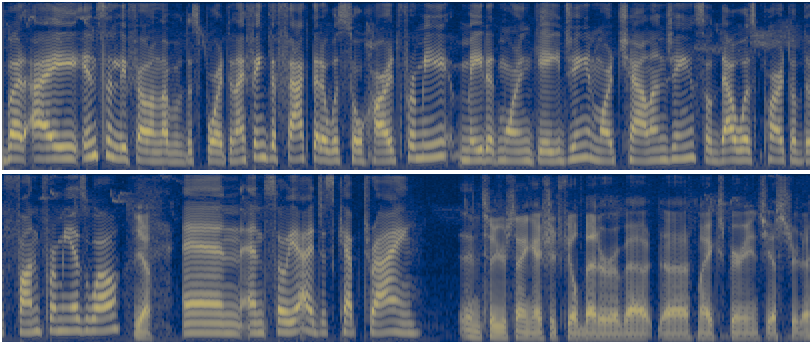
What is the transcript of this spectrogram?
but I instantly fell in love with the sport. And I think the fact that it was so hard for me made it more engaging and more challenging. So that was part of the fun for me as well. Yeah. And, and so, yeah, I just kept trying. And so you're saying I should feel better about uh, my experience yesterday?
